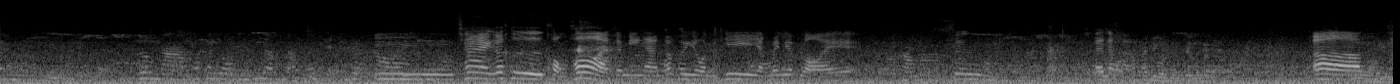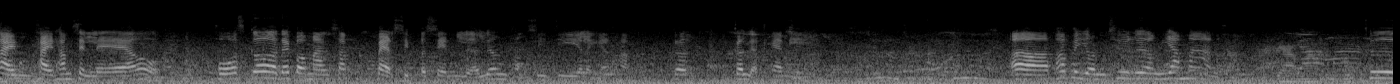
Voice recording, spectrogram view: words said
ยังมีเรื่องงานภาพยนตร์ที่ยังแบบไม่เสร็จเรียบอืร้อยมใช่ ก็คือของพ่ออะจะมีงานภาพยนตร์ที่ยังไม่เรียบร้อย ซึ่งอะไรนะคะภาพยนตร์ยังไม่เอ่อถ่ายถ่ายทำเสร็จแล้ว โพสต์ก็ได้ประมาณสัก 80%เหลือเรื่องของ CG อะไรเงี้ยค่ะก็ก็เหลือแค่นี้เอ่อภาพยนตร์ชื่อเรื่องย่าม่านค่ะ ยาวมากคือ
